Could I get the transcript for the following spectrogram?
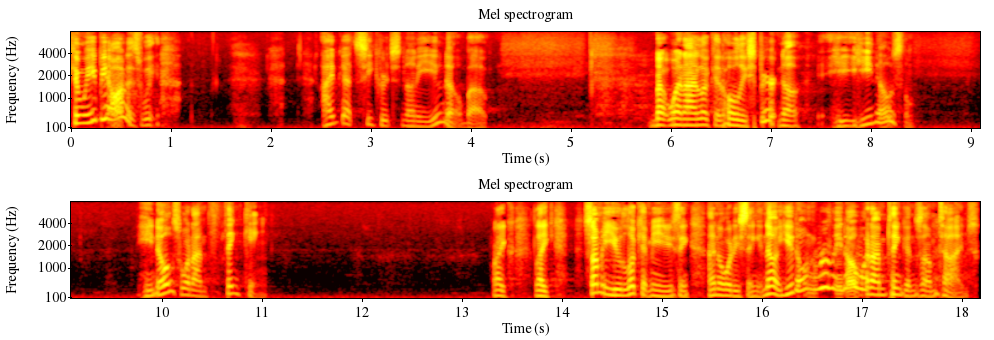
Can we be honest? We, I've got secrets none of you know about. But when I look at Holy Spirit, no, he, he knows them. He knows what I'm thinking. Like, like some of you look at me and you think, I know what he's thinking. No, you don't really know what I'm thinking sometimes.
